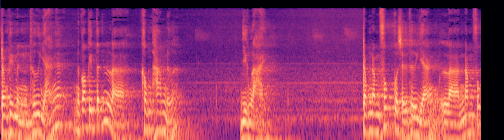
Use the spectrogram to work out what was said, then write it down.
Trong khi mình thư giãn á, nó có cái tính là không tham nữa. Dừng lại. Trong 5 phút của sự thư giãn là 5 phút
